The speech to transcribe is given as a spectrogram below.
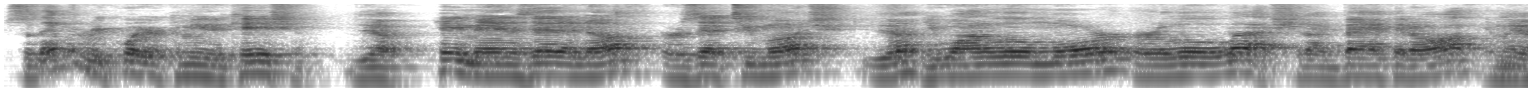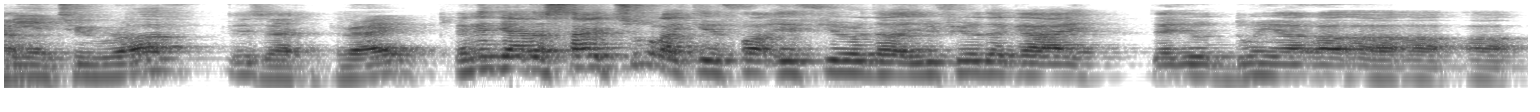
So that would require communication. Yeah. Hey man, is that enough or is that too much? Yeah. You want a little more or a little less? Should I back it off? Am yeah. I being too rough? Exactly. Right. And then the other side too, like if uh, if you're the if you're the guy that you're doing a a, a, a,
